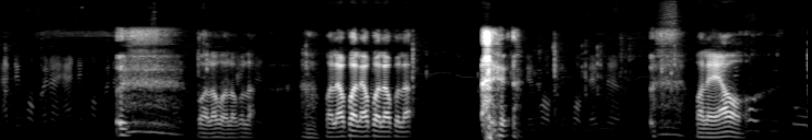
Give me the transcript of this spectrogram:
แอดดึงผมไปหน่อยแอดดึงผมไปหน่อยพอแล้วพอแล้วพอแล้ว พอแล้วพอแล้วพอแล้วพอแล้วดึงผมดึงผมเล่งหนึ่งพอแล้ว โคตรขี้โกง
